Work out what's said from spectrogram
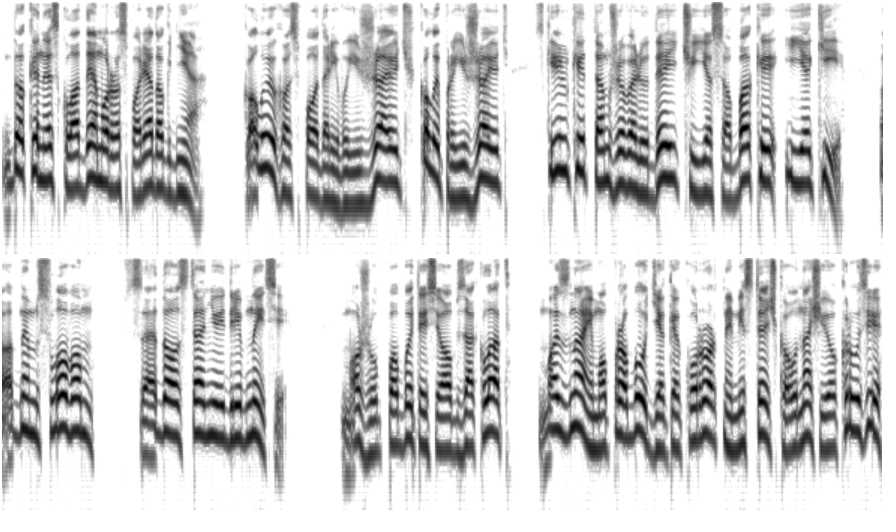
доки не складемо розпорядок дня. Коли господарі виїжджають, коли приїжджають, скільки там живе людей, чи є собаки і які. Одним словом, все до останньої дрібниці. Можу побитися об заклад, ми знаємо про будь-яке курортне містечко у нашій окрузі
